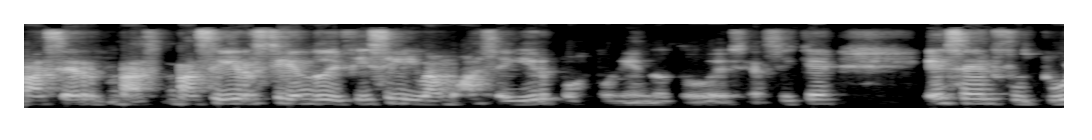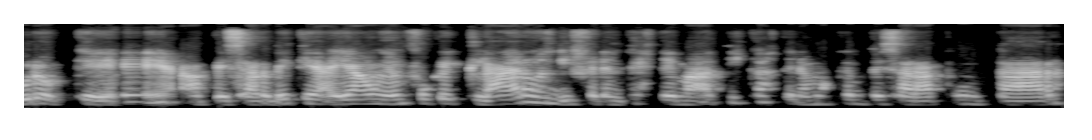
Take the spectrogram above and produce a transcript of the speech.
va a, ser, va, va, a seguir siendo difícil y vamos a seguir posponiendo todo eso. Así que ese es el futuro, que a pesar de que haya un enfoque claro en diferentes temáticas, tenemos que empezar a apuntar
